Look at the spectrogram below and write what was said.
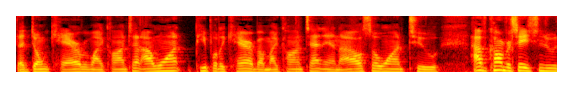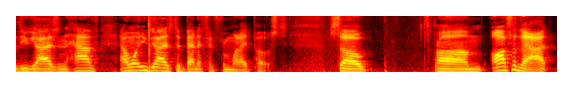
that don't care about my content. I want people to care about my content and I also want to have conversations with you guys and have I want you guys to benefit from what I post. So, um, off of that,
